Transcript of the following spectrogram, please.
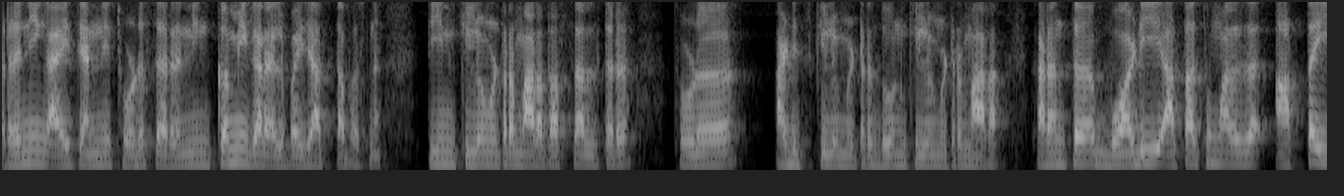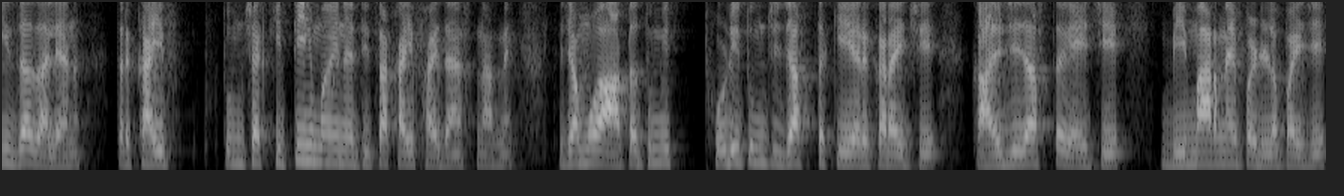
रनिंग आहे त्यांनी थोडंसं रनिंग कमी करायला पाहिजे आत्तापासून. तीन किलोमीटर मारत असाल तर थोडं अडीच किलोमीटर दोन किलोमीटर मारा. कारण तर बॉडी आता तुम्हाला जर आत्ता इजा झाल्या ना तर काही तुमच्या कितीही मेहनतीचा काही फायदा असणार नाही. त्याच्यामुळं आता तुम्ही थोडी तुमची जास्त केअर करायची काळजी जास्त घ्यायची बिमार नाही पडलं पाहिजे.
